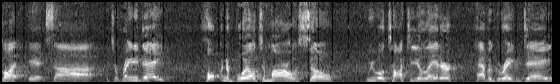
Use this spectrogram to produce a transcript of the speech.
but it's, uh, it's a rainy day. Hoping to boil tomorrow. So we will talk to you later. Have a great day.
